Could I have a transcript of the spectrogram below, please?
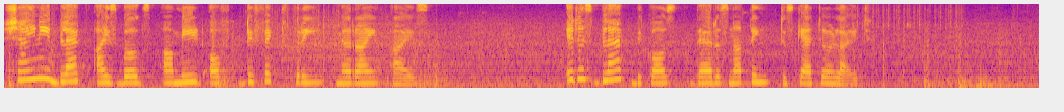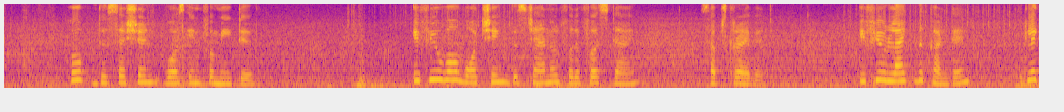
Shiny black icebergs are made of defect-free marine ice. It is black because there is nothing to scatter light. Hope this session was informative. If you are watching this channel for the first time, subscribe it. If you like the content, click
